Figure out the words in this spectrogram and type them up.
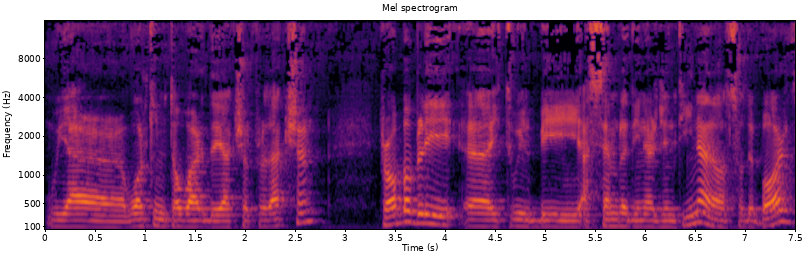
we are working toward the actual production. Probably uh, it will be assembled in Argentina, also the board.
